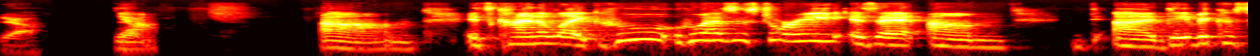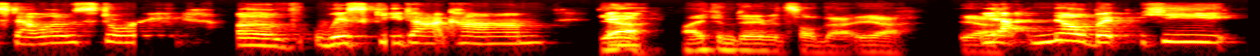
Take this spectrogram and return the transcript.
Yeah. Yeah. Um, it's kind of like who who has a story? Is it um, uh, David Castello's story of whiskey.com? Yeah. Mike and David sold that. Yeah. Yeah. Yeah, no, but he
